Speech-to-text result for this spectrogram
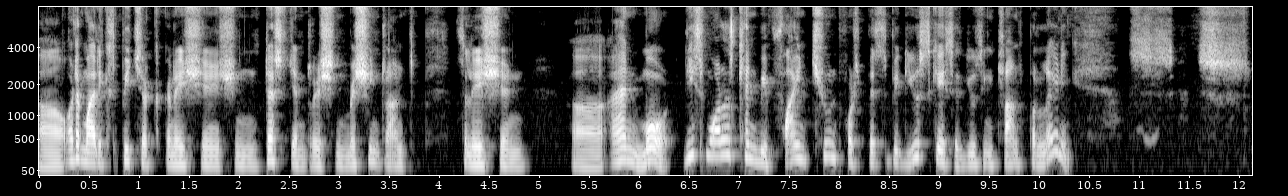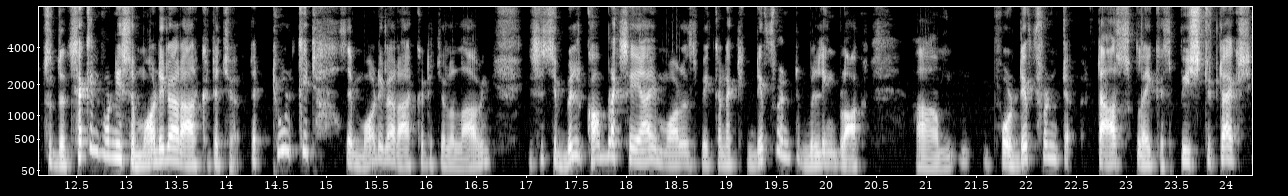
uh, automatic speech recognition, text generation, machine translation, uh, and more. These models can be fine-tuned for specific use cases using transfer learning. So the second one is a modular architecture. The toolkit has a modular architecture allowing users to build complex AI models by connecting different building blocks um, for different tasks like speech to text,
